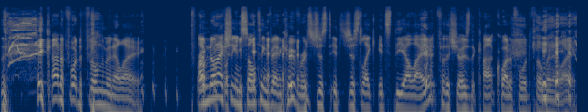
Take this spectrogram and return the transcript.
they can't afford to film them in LA. I'm not actually Probably, insulting Vancouver. It's just it's just like it's the LA for the shows that can't quite afford to film in LA.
